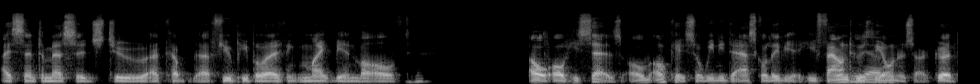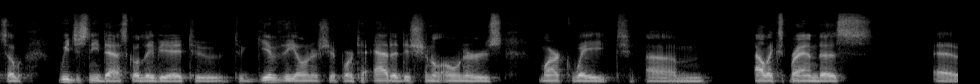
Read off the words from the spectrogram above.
I sent a message to a couple, a few people that I think might be involved. Mhm. Oh, oh, he says, oh, okay, so we need to ask Olivier. He found who's the owners are. Good. So we just need to ask Olivier to, to give the ownership or to add additional owners, Mark Waite, um, Alex Brandes. Uh,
